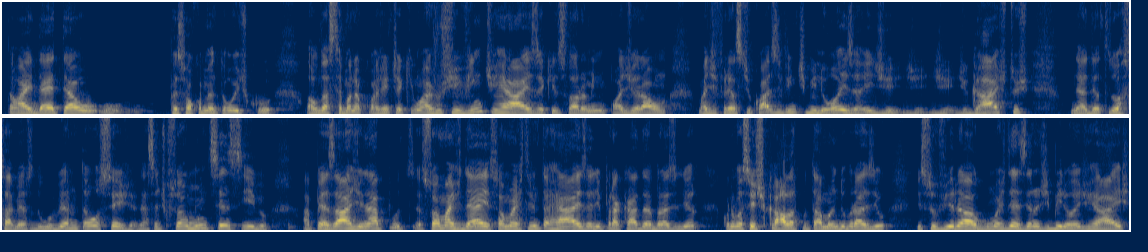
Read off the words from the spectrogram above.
Então a ideia é até o o pessoal comentou hoje ao longo da semana com a gente aqui, um ajuste de 20 reais aqui do salário mínimo pode gerar um, uma diferença de quase 20 bilhões aí de, de, de, de gastos né, dentro do orçamento do governo. Então, ou seja, nessa discussão é muito sensível. Apesar de, né, putz, é só mais 10, só mais 30 reais ali para cada brasileiro, quando você escala para o tamanho do Brasil, isso vira algumas dezenas de bilhões de reais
